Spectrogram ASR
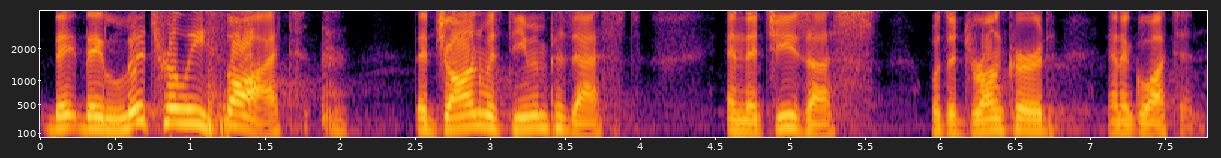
They, they literally thought that John was demon possessed and that Jesus was a drunkard and a glutton.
